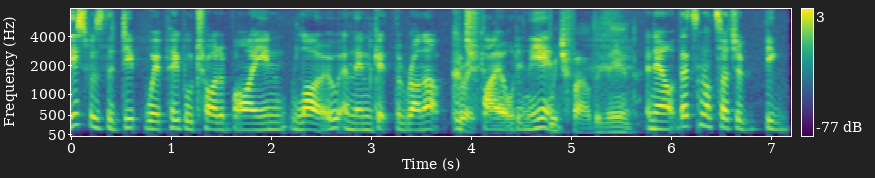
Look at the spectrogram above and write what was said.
This was the dip where people try to buy in low and then get the run up, which Correct. failed in the end. Which failed in the end. Now, that's not such a big,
